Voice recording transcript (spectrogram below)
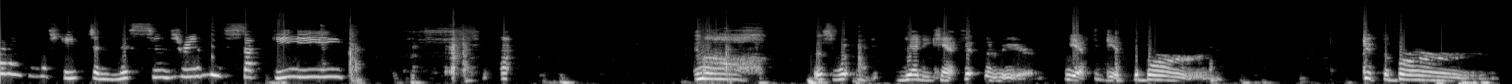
running through the streets, and this is really sucky. Uh, oh, this Yeti can't fit through here. We have to get the bird. Get the bird.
